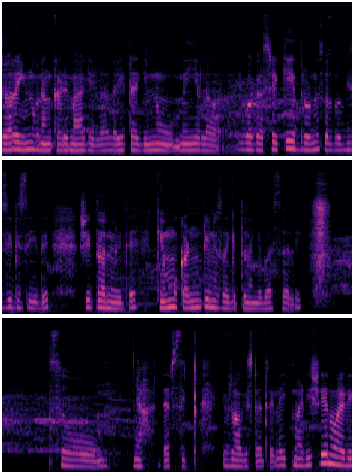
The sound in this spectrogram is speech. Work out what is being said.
ಜ್ವರ ಇನ್ನೂ ನಂಗೆ ಕಡಿಮೆ ಆಗಿಲ್ಲ. ಲೈಟಾಗಿ ಇನ್ನೂ ಮೈಯೆಲ್ಲ ಇವಾಗ ಸೆಕೆ ಇದ್ರೂ ಸ್ವಲ್ಪ ಬಿಸಿ ಬಿಸಿ ಇದೆ. ಶೀತನೂ ಇದೆ. ಕೆಮ್ಮು ಕಂಟಿನ್ಯೂಸ್ ಆಗಿತ್ತು ನನಗೆ ಬಸ್ಸಲ್ಲಿ ಸೊ ಯಾ ದಟ್ಸ್ ಇಟ್ ಈ ವ್ಲಾಗ್ ಇಷ್ಟ ಆದರೆ ಲೈಕ್ ಮಾಡಿ ಶೇರ್ ಮಾಡಿ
